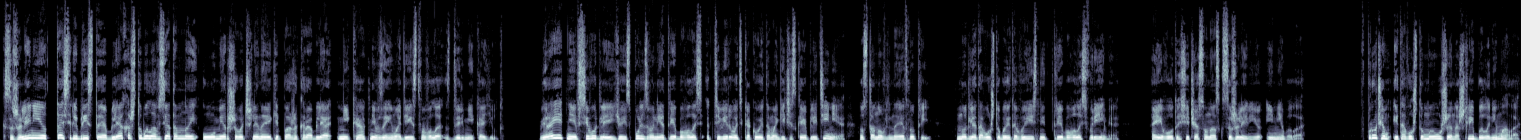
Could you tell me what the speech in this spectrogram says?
К сожалению, та серебристая бляха, что была взята мной у умершего члена экипажа корабля, никак не взаимодействовала с дверьми кают. Вероятнее всего, для ее использования требовалось активировать какое-то магическое плетение, установленное внутри, но для того, чтобы это выяснить, требовалось время, а его-то сейчас у нас, к сожалению, и не было. Впрочем, и того, что мы уже нашли, было немало.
